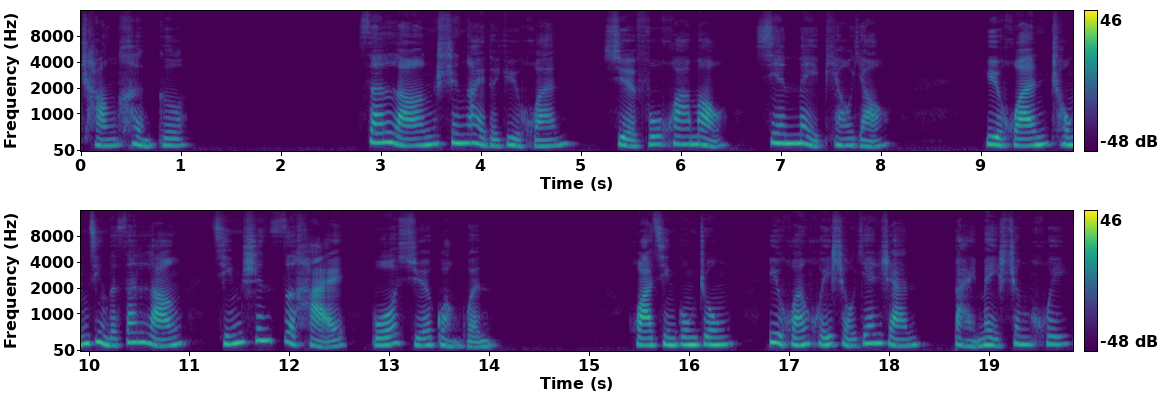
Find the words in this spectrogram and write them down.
《长恨歌》：三郎深爱的玉环，雪肤花貌，仙媚飘摇。玉环崇敬的三郎，情深似海，博学广文。华清宫中，玉环回首嫣然，百媚生辉。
